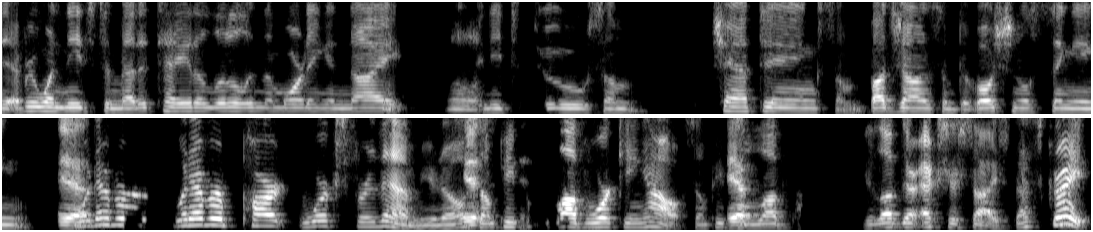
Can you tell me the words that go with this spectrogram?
everyone needs to meditate a little in the morning and night. Mm. You need to do some chanting, some bhajan, some devotional singing, yeah. whatever whatever part works for them. You know, yes. some people love working out. Some people yeah. love you love their exercise. That's great.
